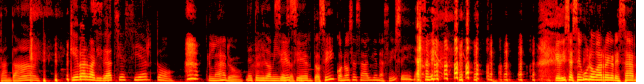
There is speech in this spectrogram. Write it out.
Tan, tan. Qué barbaridad, sí. es cierto. claro. He tenido Sí, amigas es así. cierto. ¿Sí? ¿Conoces a alguien así? Sí. que dice seguro va a regresar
